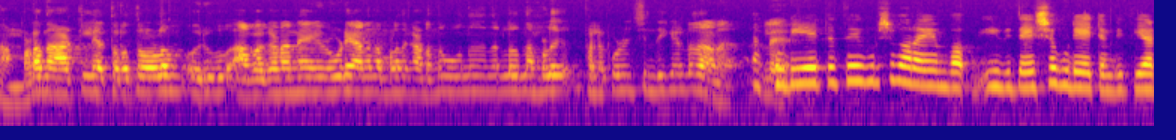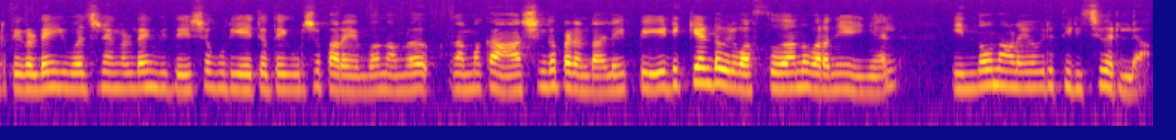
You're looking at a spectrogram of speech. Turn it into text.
നമ്മുടെ നാട്ടിൽ എത്രത്തോളം ഒരു അവഗണനയിലൂടെയാണ് നമ്മൾ കടന്നു പോകുന്നത് എന്നുള്ളത് നമ്മൾ പലപ്പോഴും ചിന്തിക്കേണ്ടതാണ് കുടിയേറ്റത്തെ കുറിച്ച് പറയുമ്പോൾ ഈ വിദേശ കുടിയേറ്റം വിദ്യാർത്ഥികളുടെയും യുവജനങ്ങളുടെയും വിദേശ കുടിയേറ്റത്തെ കുറിച്ച് പറയുമ്പോൾ നമ്മൾ നമുക്ക് ആശങ്കപ്പെടേണ്ട അല്ലെങ്കിൽ പേടിക്കേണ്ട ഒരു വസ്തുത എന്ന് പറഞ്ഞു കഴിഞ്ഞാൽ ഇന്നോ നാളെയോ അവർ തിരിച്ചു വരില്ല.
